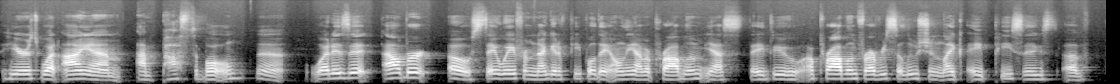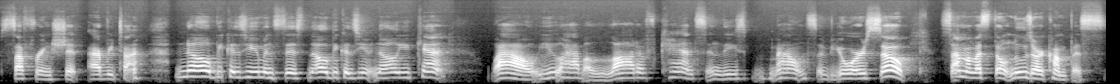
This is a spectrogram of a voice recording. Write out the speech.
here's what I am. I'm possible. Uh, what is it, Albert? Oh, stay away from negative people. They only have a problem. Yes, they do. A problem for every solution, like a pieces of suffering shit every time. No, because humans this. No, because you. No, you can't. Wow, you have a lot of can'ts in these mouths of yours. So some of us don't lose our compass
